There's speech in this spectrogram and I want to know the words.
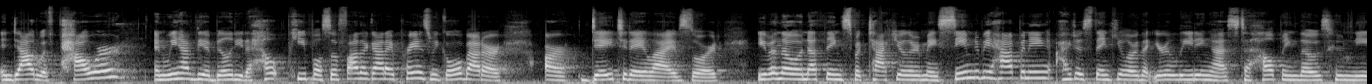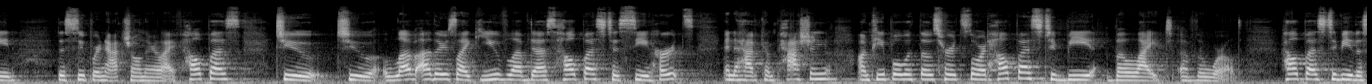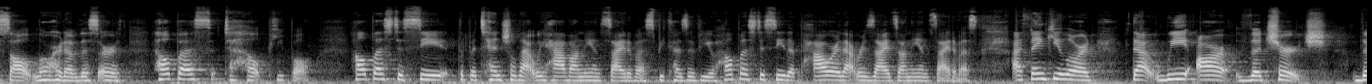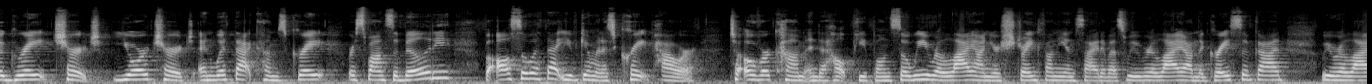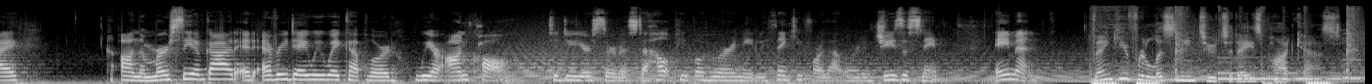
endowed with power and we have the ability to help people. So, Father God, I pray as we go about our, our day to day lives, Lord, even though nothing spectacular may seem to be happening, I just thank you, Lord, that you're leading us to helping those who need the supernatural in their life. Help us to, to love others like you've loved us. Help us to see hurts and to have compassion on people with those hurts, Lord. Help us to be the light of the world. Help us to be the salt, Lord, of this earth. Help us to help people. Help us to see the potential that we have on the inside of us because of you. Help us to see the power that resides on the inside of us. I thank you, Lord, that we are the church, the great church, your church. And with that comes great responsibility, but also with that, you've given us great power to overcome and to help people. And so we rely on your strength on the inside of us. We rely on the grace of God. We rely on the mercy of God. And every day we wake up, Lord, we are on call to do your service, to help people who are in need. We thank you for that, Lord. In Jesus' name, amen. Thank you for listening to today's podcast.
